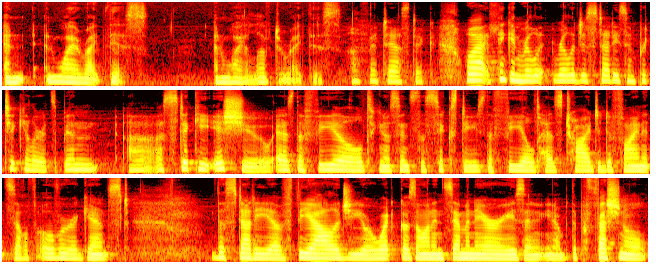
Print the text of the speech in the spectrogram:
And and why I write this. And why I love to write this. Oh, fantastic. Well, I think in religious studies in particular, it's been uh, a sticky issue as the field, you know, since the 60s, the field has tried to define itself over against the study of theology or what goes on in seminaries and, you know, the professional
